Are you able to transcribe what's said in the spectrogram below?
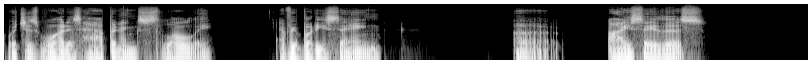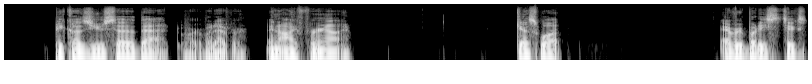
which is what is happening slowly. everybody's saying, uh, I say this because you said that or whatever, an eye for an eye. Guess what? Everybody sticks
